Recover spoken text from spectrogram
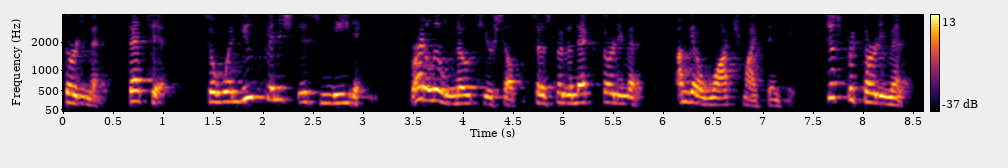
30 minutes. That's it. So when you finish this meeting, write a little note to yourself that says, for the next 30 minutes, I'm going to watch my thinking just for 30 minutes.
